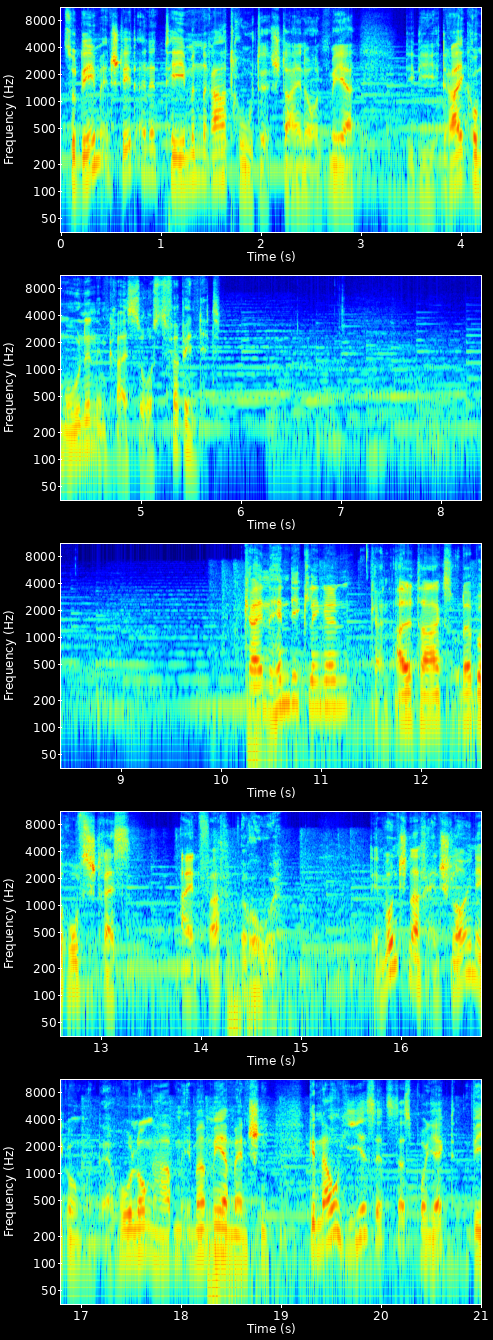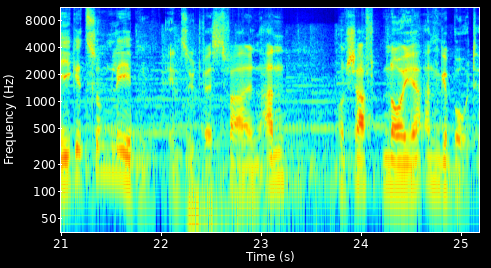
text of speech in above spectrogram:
Zudem entsteht eine Themenradroute Steine und Meer, die die drei Kommunen im Kreis Soest verbindet. Kein Handyklingeln, kein Alltags- oder Berufsstress, einfach Ruhe. Den Wunsch nach Entschleunigung und Erholung haben immer mehr Menschen. Genau hier setzt das Projekt Wege zum Leben in Südwestfalen an und schafft neue Angebote.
